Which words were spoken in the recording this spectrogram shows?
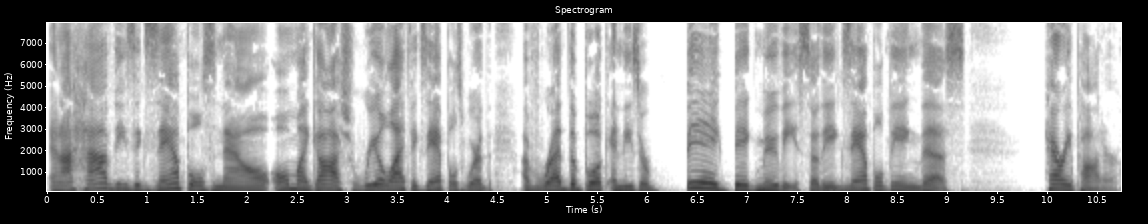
And I have these examples now. Oh my gosh, real life examples where I've read the book and these are big, big movies. So the mm-hmm. example being this Harry Potter.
